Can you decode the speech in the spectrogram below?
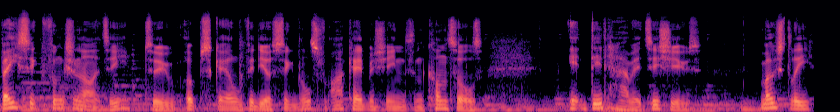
basic functionality to upscale video signals from arcade machines and consoles, it did have its issues, mostly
